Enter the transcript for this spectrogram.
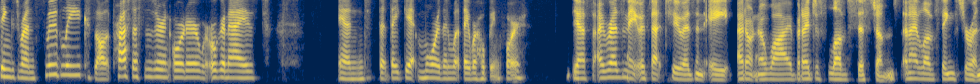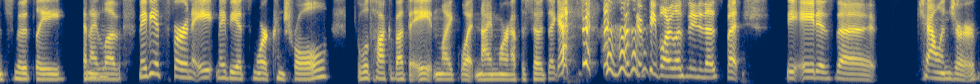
things run smoothly cuz all the processes are in order, we're organized and that they get more than what they were hoping for. Yes, I resonate with that too as an eight. I don't know why, but I just love systems and I love things to run smoothly. And mm-hmm. I love maybe it's for an eight, maybe it's more control. We'll talk about the eight in like what nine more episodes, I guess, if people are listening to this. But the eight is the challenger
